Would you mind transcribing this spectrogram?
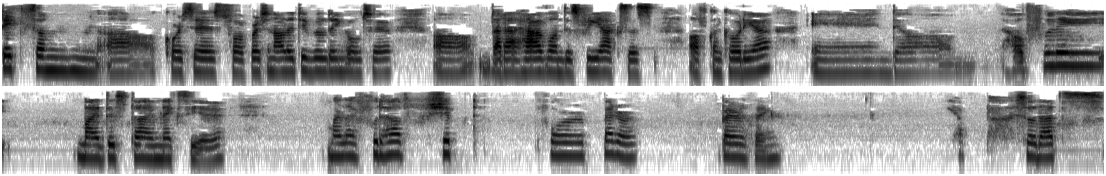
take some uh, courses for personality building also uh, that i have on this free access of concordia. And um, hopefully by this time next year my life would have shifted for better better thing. Yep. So that's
